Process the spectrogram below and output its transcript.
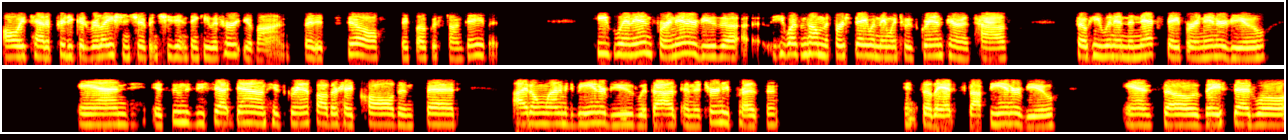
always had a pretty good relationship, and she didn't think he would hurt Yvonne. But it's still they focused on David. He went in for an interview. The he wasn't home the first day when they went to his grandparents' house, so he went in the next day for an interview. And as soon as he sat down, his grandfather had called and said, "I don't want him to be interviewed without an attorney present." And so they had to stop the interview. And so they said, "Well,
